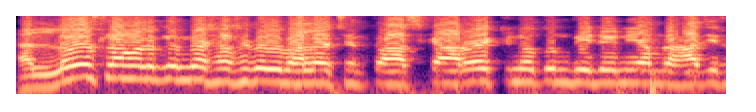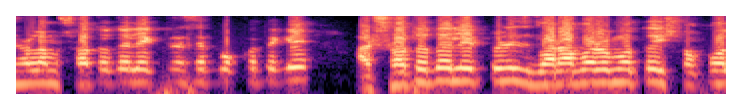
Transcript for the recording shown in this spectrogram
হ্যালো, আসসালামু আলাইকুম ভাই আশা করি ভালো আছেন। তো আজকে আরও একটি নতুন ভিডিও নিয়ে আমরা হাজির হলাম শতত ইলেকট্রনিক্সের পক্ষ থেকে। আর শতত ইলেকট্রনিক্স বরাবরের মতোই সকল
